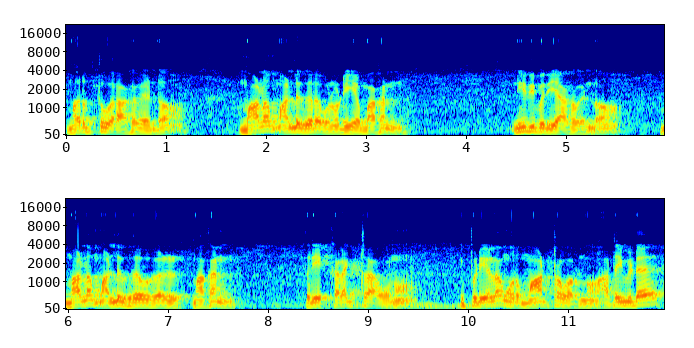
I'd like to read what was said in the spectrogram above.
மருத்துவராக வேண்டும். மலம் அள்ளுகிறவனுடைய மகன் நீதிபதியாக வேண்டும். மலம் அள்ளுகிறவர்கள் மகன் பெரிய கலெக்டர் ஆகணும். இப்படியெல்லாம் ஒரு மாற்றம் வரணும். அதை விட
